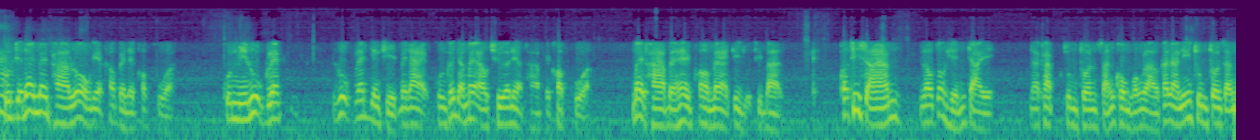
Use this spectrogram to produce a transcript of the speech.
ค่ะคุณจะได้ไม่พาโรคเนี่ยเข้าไปในครอบครัว คุณมีลูกเล็ก ลูกเล็กยังฉีดไม่ได้ คุณก็จะไม่เอาเชื้อเนี่ยพาไปครอบครัว ไม่พาไปให้พ่อแม่ที่อยู่ที่บ้าน ข้อที่สามเราต้องเห็นใจนะครับ ชุมชนสังคมของเราขณะนี้ชุมชนสัง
